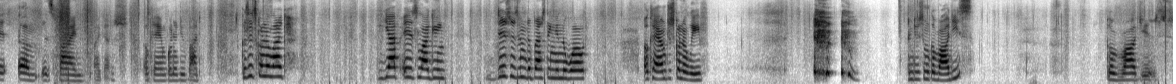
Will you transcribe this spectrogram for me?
it um it's fine, I guess. Okay, I'm gonna do bad. Cause it's gonna lag. Yep, it's lagging. This isn't the best thing in the world. Okay, I'm just gonna leave. and do some garages. Garages.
